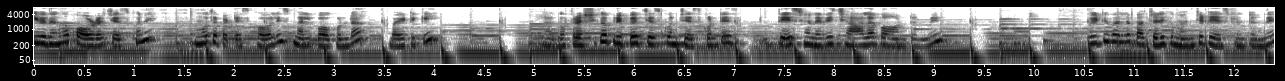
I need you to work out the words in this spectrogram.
ఈ విధంగా పౌడర్ చేసుకొని మూత పెట్టేసుకోవాలి. స్మెల్ పోకుండా బయటికి ఇలాగ ఫ్రెష్గా ప్రిపేర్ చేసుకొని చేసుకుంటే టేస్ట్ అనేది చాలా బాగుంటుంది. వీటి వల్ల పచ్చడికి మంచి టేస్ట్ ఉంటుంది.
